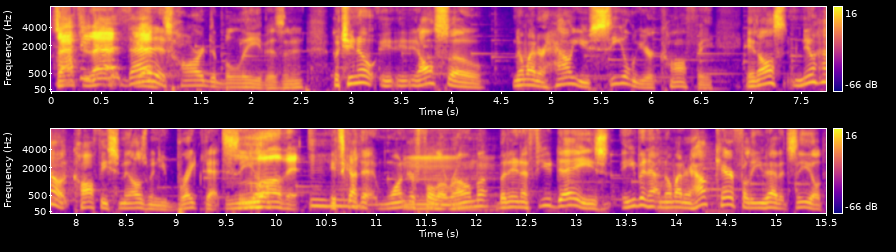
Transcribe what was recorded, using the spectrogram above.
So after that, does? That yeah. is hard to believe, isn't it? But you know, it, it also, no matter how you seal your coffee, it also, you know how coffee smells when you break that seal? Love it. It's got that wonderful Mm. aroma, but in a few days, even no matter how carefully you have it sealed,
